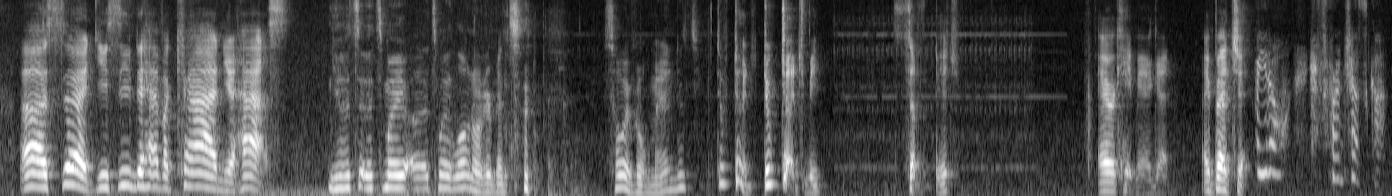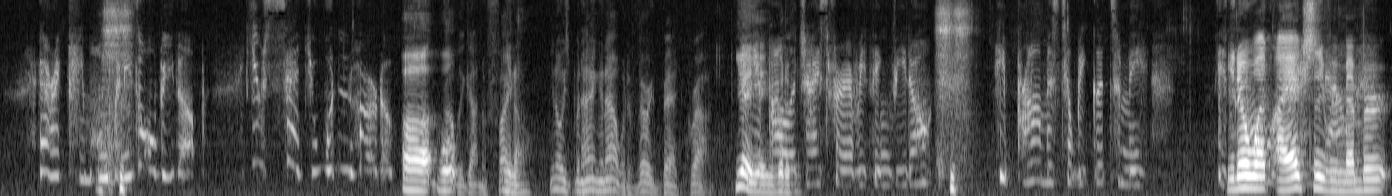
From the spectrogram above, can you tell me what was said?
uh, sir, you seem to have a car in your house. Yeah, it's, it's my uh, it's my lawn ornaments. That's how I roll, man. It's- don't judge, don't judge me. Son of a bitch. Eric hit me again. I bet you. Vito, it's Francesca. Eric came home and he's all beat up. You said you wouldn't hurt him. Uh, well, we got in a fight. you know. you know, he's been hanging out with a very bad crowd. Yeah, he yeah, you would have. apologized for everything, Vito. he promised he'll be good to me. It's You know what? I actually now. remember.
